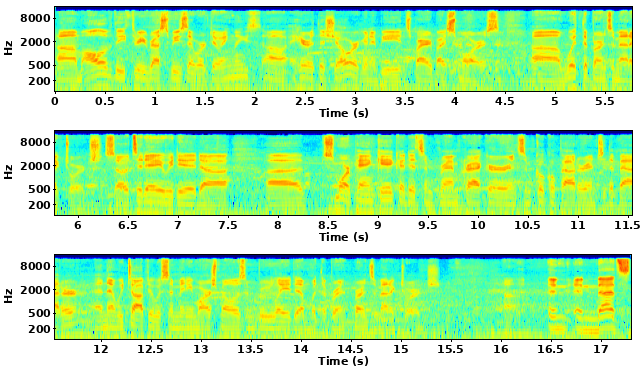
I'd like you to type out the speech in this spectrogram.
Um, all of the three recipes that we're doing these uh, here at the show are going to be inspired by s'mores uh, with the Bernzomatic torch. So today we did uh, uh, s'more pancake. I did some graham cracker and some cocoa powder into the batter, and then we topped it with some mini marshmallows and bruleed them with the Bern- Bernzomatic torch. And and that's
